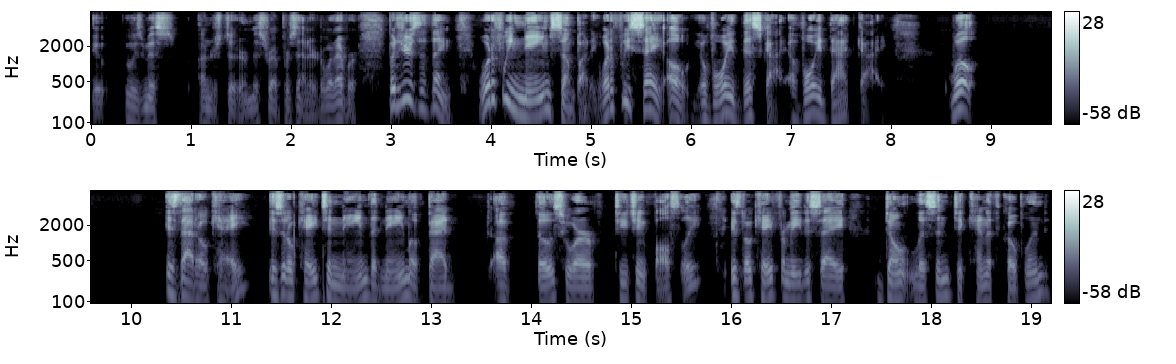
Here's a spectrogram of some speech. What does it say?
it, it was misunderstood or misrepresented or whatever. But here's the thing: what if we name somebody? What if we say, "Oh, avoid this guy, avoid that guy"? Well, is that okay? Is it okay to name the name of bad of those who are teaching falsely? Is it okay for me to say, "Don't listen to Kenneth Copeland"?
